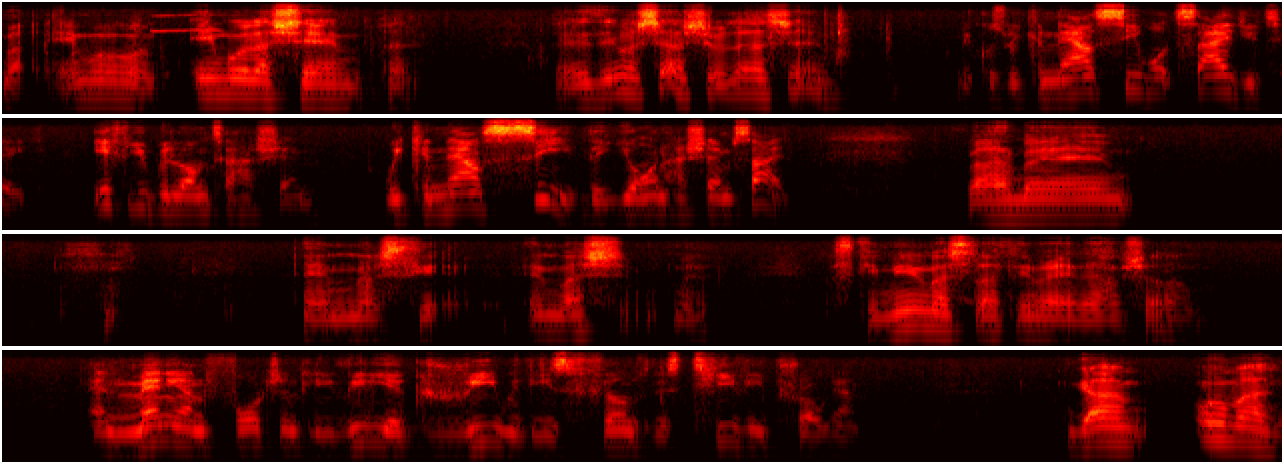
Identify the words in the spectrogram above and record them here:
מה, אם הוא, אם הוא לשם, יודעים עכשיו שהוא להשם. Because we can now see what side you take. If you belong to Hashem, we can now see that you're on Hashem's side. והרבה הם, הם, מסכ... הם מש... מסכימים עם הסרטים האלה, אבשלום. And many, unfortunately, really agree with these films, this TV program. גם אומן,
